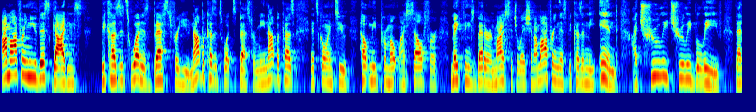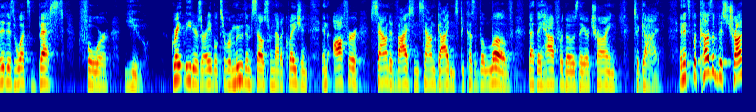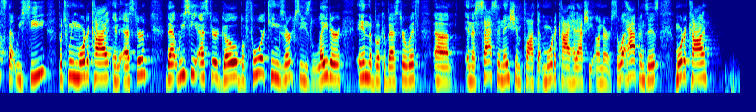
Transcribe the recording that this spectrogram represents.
I'm offering you this guidance because it's what is best for you, not because it's what's best for me, not because it's going to help me promote myself or make things better in my situation. I'm offering this because in the end, I truly, truly believe that it is what's best for you. Great leaders are able to remove themselves from that equation and offer sound advice and sound guidance because of the love that they have for those they are trying to guide. And it's because of this trust that we see between Mordecai and Esther that we see Esther go before King Xerxes later in the book of Esther with uh, an assassination plot that Mordecai had actually unearthed. So what happens is Mordecai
